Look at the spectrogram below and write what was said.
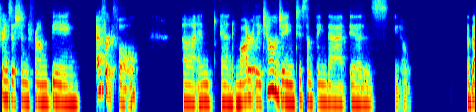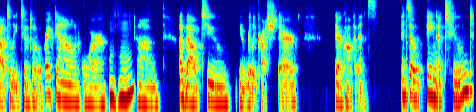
transitioned from being effortful uh, and and moderately challenging to something that is you know about to lead to a total breakdown or mm-hmm. um, about to you know really crush their their confidence and so being attuned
